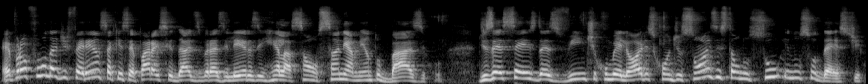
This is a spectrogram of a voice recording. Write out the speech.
É profunda a diferença que separa as cidades brasileiras em relação ao saneamento básico. 16 das 20 com melhores condições estão no sul e no sudeste,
